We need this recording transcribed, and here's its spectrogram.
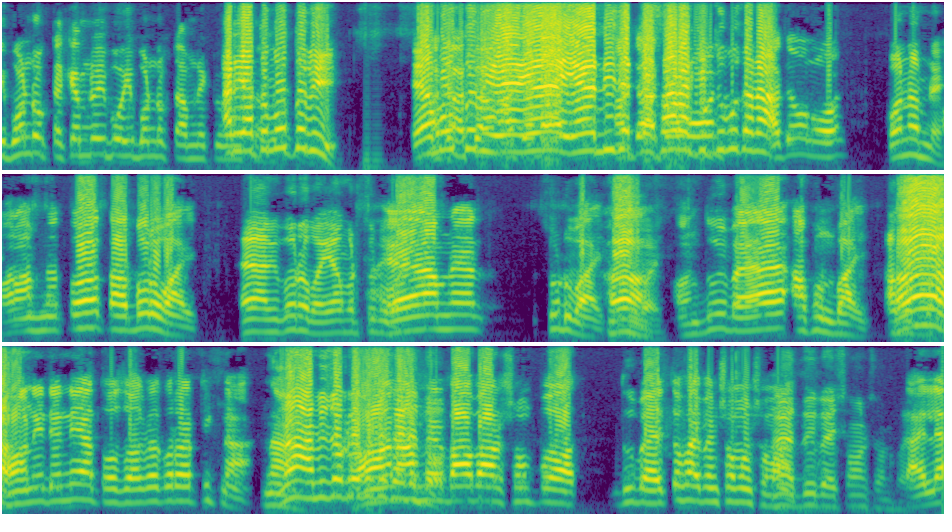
এই বন্ডকটা কেমন হইব এই বন্ডকটা আমনে একটু আরে এত মুতবি এ আচ্ছা, মুতবি এ আচ্ছা, এ নিজের আচ্ছা, সারা আচ্ছা, কিছু বুঝে না। আচ্ছা কোন নাম নে আর আপনার তো তার বড় ভাই। হ্যাঁ আমি বড় ভাই আমার ছোট হ্যাঁ আপনার ছোট ভাই। দুই ভাই আপন ভাই। এটা নিয়ে তো ঝগড়া করা ঠিক না? না। না আমি ঝগড়া করতে চাই না বাবার সম্পদ দুই ভাই তো পাইবেন সমান সমান। হ্যাঁ দুই ভাই সমান সমান তাইলে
